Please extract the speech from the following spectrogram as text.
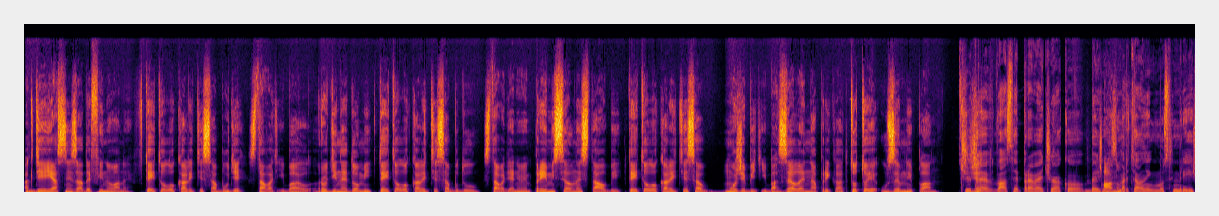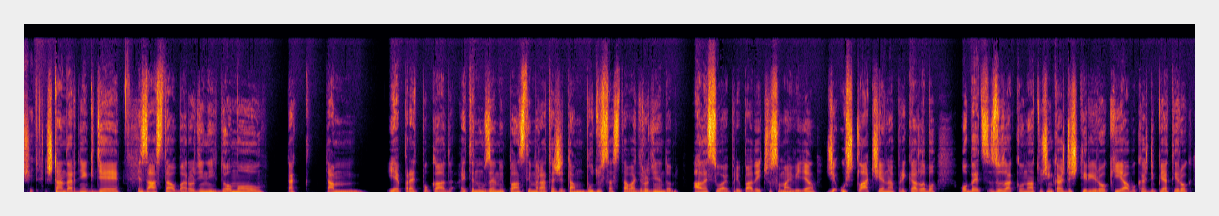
a kde je jasne zadefinované. V tejto lokalite sa bude stavať iba rodinné domy, v tejto lokalite sa budú stavať, ja neviem, priemyselné stavby, v tejto lokalite sa môže byť iba zeleň napríklad. Toto je územný plán. Čiže to Že- je vlastne prvé, čo ako bežný Áno. smrteľník musím riešiť. štandardne, kde je zástavba rodinných domov, tak tam je predpoklad, aj ten územný plán s tým ráta, že tam budú sa stavať rodinné domy. Ale sú aj prípady, čo som aj videl, že už tlačia napríklad, lebo obec zo zákona, tuším, každé 4 roky alebo každý 5 rok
